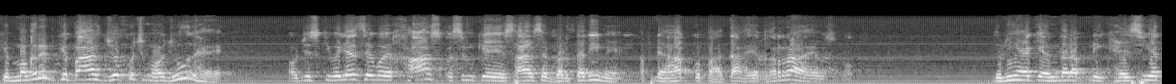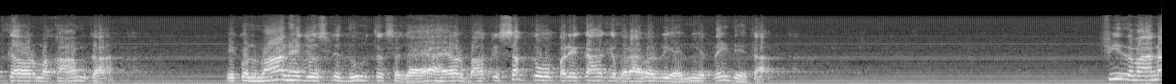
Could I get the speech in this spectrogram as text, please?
کہ مغرب کے پاس جو کچھ موجود ہے اور جس کی وجہ سے وہ ایک خاص قسم کے احساس برتری میں اپنے آپ کو پاتا ہے، غرہ ہے اس کو۔ دنیا کے اندر اپنی حیثیت کا اور مقام کا ایک عنوان ہے جو اس نے دور تک سجایا ہے اور باقی سب کو وہ پرے کہا کہ برابر بھی اہمیت نہیں دیتا۔ فی زمانہ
